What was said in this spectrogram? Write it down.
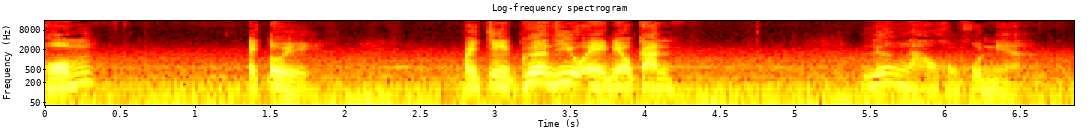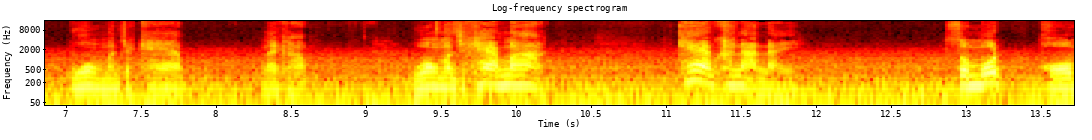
ผม ไอ้ตุย ไปจีบเพื่อนที่อยู่เอกเดียวกัน เรื่องราวของคุณเนี่ยวงมันจะแคบนะครับ วงมันจะแคบมาก แคบขนาดไหน สมมุติผม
